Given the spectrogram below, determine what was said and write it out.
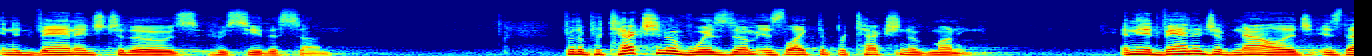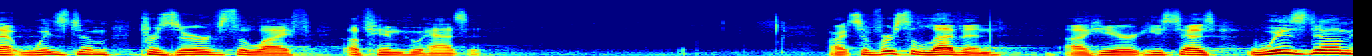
an advantage to those who see the sun. For the protection of wisdom is like the protection of money. And the advantage of knowledge is that wisdom preserves the life of him who has it. All right, so verse 11 uh, here, he says, Wisdom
